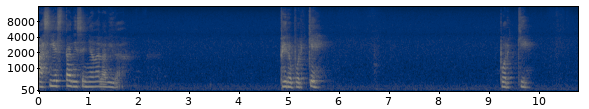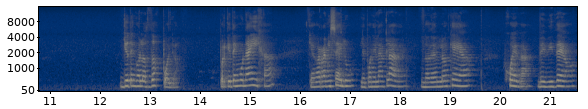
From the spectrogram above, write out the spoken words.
Así está diseñada la vida. Pero ¿por qué? ¿Por qué? Yo tengo los dos polos, porque tengo una hija que agarra mi celu, le pone la clave, lo desbloquea, juega, ve video.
